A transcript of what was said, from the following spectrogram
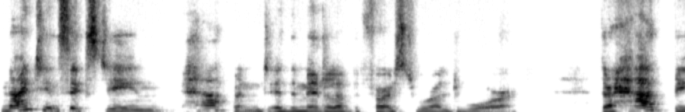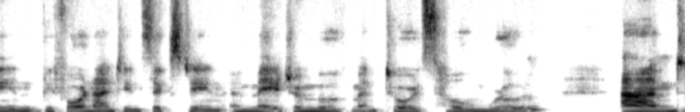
1916 happened in the middle of the First World War there had been before 1916 a major movement towards home rule, and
